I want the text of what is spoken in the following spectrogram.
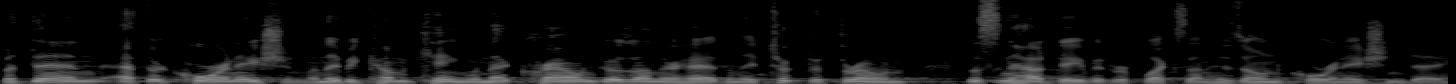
But then at their coronation, when they become king, when that crown goes on their head, when they took the throne, listen to how David reflects on his own coronation day.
